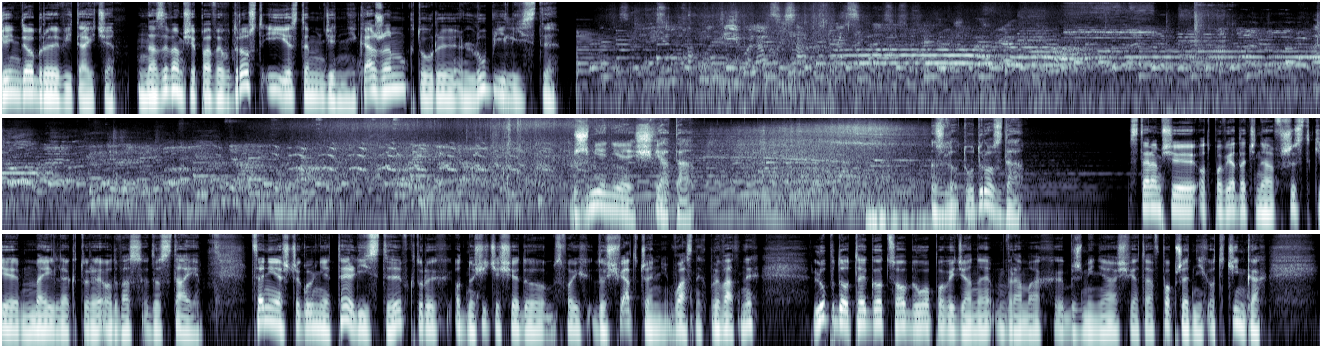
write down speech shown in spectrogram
Dzień dobry, witajcie. Nazywam się Paweł Drost i jestem dziennikarzem, który lubi listy. Brzmienie świata z lotu Drozda. Staram się odpowiadać na wszystkie maile, które od Was dostaję. Cenię szczególnie te listy, w których odnosicie się do swoich doświadczeń własnych, prywatnych lub do tego, co było powiedziane w ramach brzmienia świata w poprzednich odcinkach.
